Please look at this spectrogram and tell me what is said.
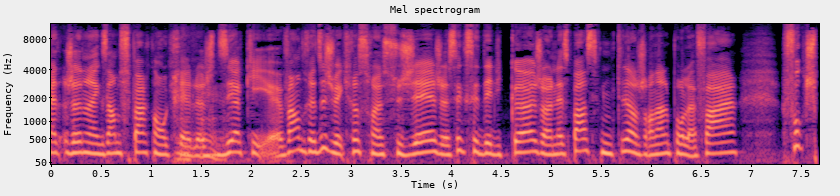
mais je donne un exemple super concret là. Je dis ok, euh, vendredi je vais écrire sur un sujet, je sais que c'est délicat, j'ai un espace limité dans le journal pour le faire. Faut que je,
